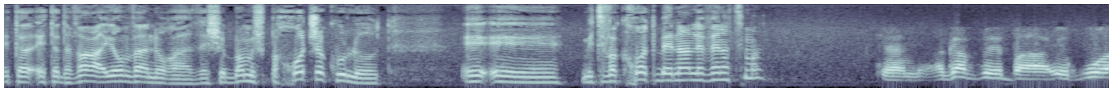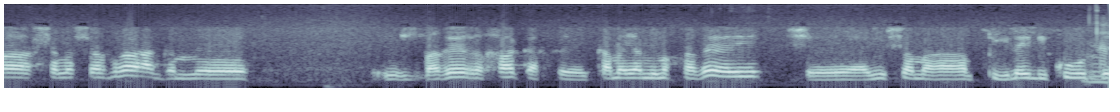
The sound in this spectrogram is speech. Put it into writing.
את, את הדבר האיום והנורא הזה, שבו משפחות שכולות אה, אה, מתווכחות בינן לבין עצמן. כן, אגב, באירוע שנה שעברה גם אה, התברר אחר כך, אה, כמה ימים אחרי, שהיו שם פעילי ליכוד, נכון,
